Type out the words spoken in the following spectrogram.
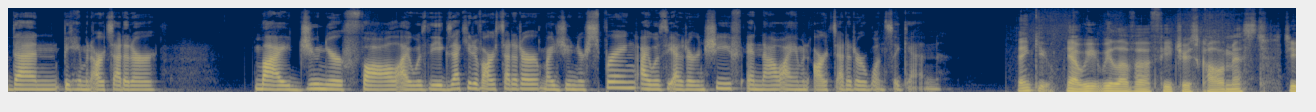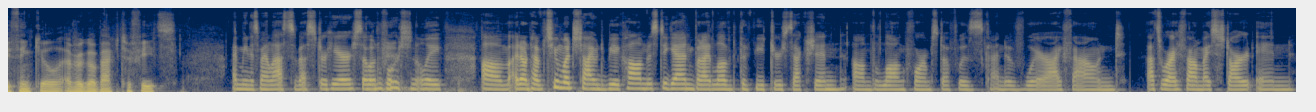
Then became an arts editor. My junior fall, I was the executive arts editor. My junior spring, I was the editor in chief. And now I am an arts editor once again. Thank you. Yeah, we, we love a features columnist. Do you think you'll ever go back to feats? I mean, it's my last semester here, so unfortunately, um, I don't have too much time to be a columnist again. But I loved the features section. Um, the long form stuff was kind of where I found that's where I found my start in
